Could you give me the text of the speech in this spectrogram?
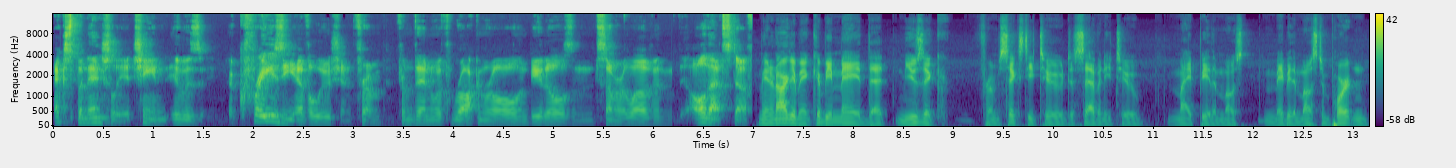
exponentially. It changed, it was a crazy evolution from from then with rock and roll and Beatles and Summer Love and all that stuff. I mean, an argument could be made that music from 62 to 72 might be the most, maybe the most important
